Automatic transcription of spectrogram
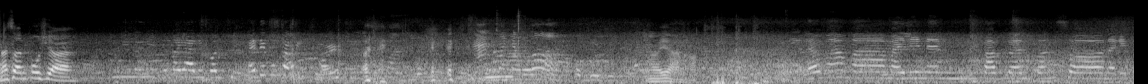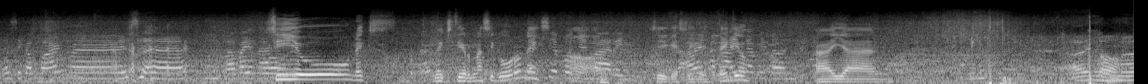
Nasaan po siya? Pwede po ka picture? Ano na po? Ayan. Hello Mama, Mylene and Pablo Alfonso, nakit po si Ka-Farmers. Bye-bye. See you next next year na siguro. Next year po, Ah, January. sige, sige. Okay, Thank you. kakain kami doon. Ayan. Ay, mama,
